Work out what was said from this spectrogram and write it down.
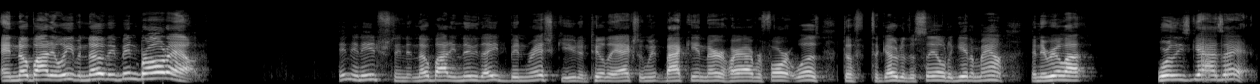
and nobody will even know they've been brought out. Isn't it interesting that nobody knew they'd been rescued until they actually went back in there, however far it was, to, to go to the cell to get them out, and they realized, where are these guys at?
